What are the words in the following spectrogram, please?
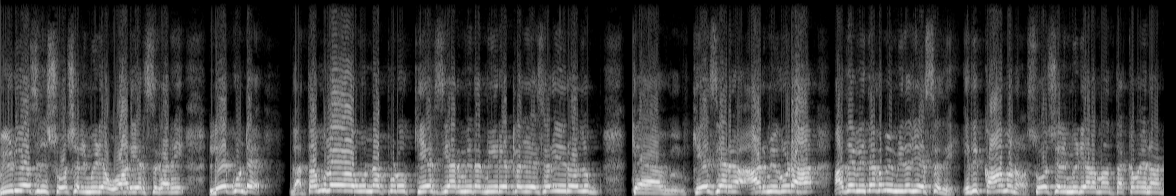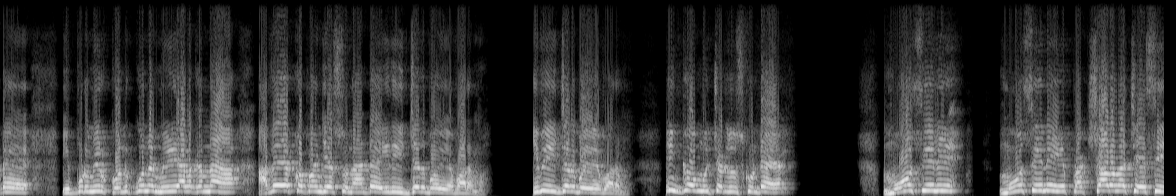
వీడియోస్ని సోషల్ మీడియా వారియర్స్ కానీ లేకుంటే గతంలో ఉన్నప్పుడు కేసీఆర్ మీద మీరు ఎట్లా చేశారు ఈరోజు కే- కేసీఆర్ ఆర్మీ కూడా అదే విధంగా మీ మీద చేస్తుంది. ఇది కామన్ సోషల్ మీడియాలో మనం తక్కువైన అంటే ఇప్పుడు మీరు కొనుక్కున్న మీడియాల కన్నా అవే ఎక్కువ పని చేస్తున్నా అంటే ఇది ఇజ్జత పోయే వారం ఇవి ఇజ్జత పోయే వారం ఇంకో ముచ్చట చూసుకుంటే మోసీని మోసీని ప్రక్షాళన చేసి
